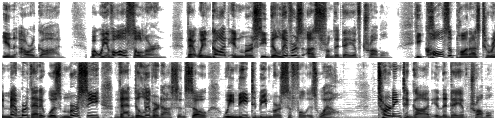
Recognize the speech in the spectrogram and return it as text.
in our God. But we have also learned that when God in mercy delivers us from the day of trouble, He calls upon us to remember that it was mercy that delivered us, and so we need to be merciful as well. Turning to God in the day of trouble,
